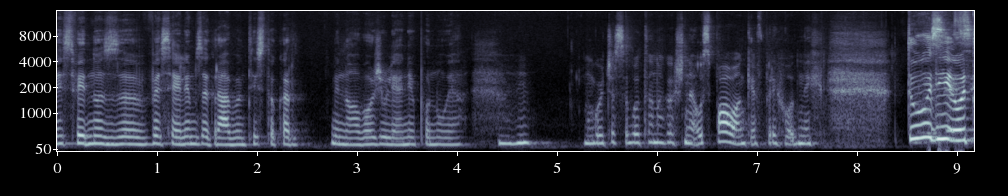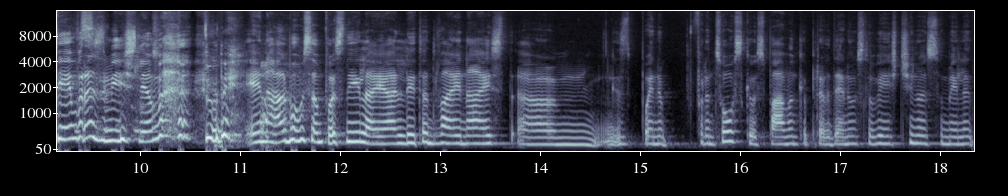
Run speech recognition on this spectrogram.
Jaz vedno z veseljem zagrabim tisto, kar mi novo življenje ponuja. Mhm. Mogoče se bo to na kakšne uspavanke v prihodnih. Tudi o tem razmišljam. en album sem posnela ja, leta 2011, um, po ene francoske uspavanke, prevedene v slovenščino, in so imele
